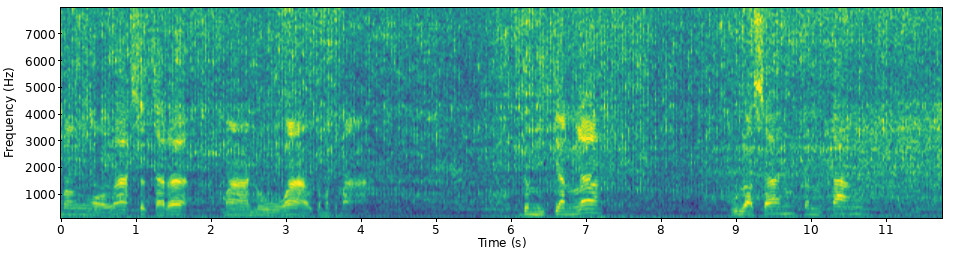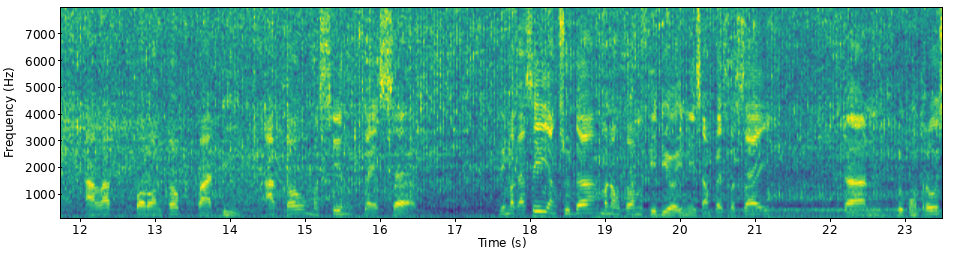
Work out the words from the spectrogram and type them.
mengolah secara manual teman-teman. Demikianlah ulasan tentang alat perontok padi atau mesin laser Terima kasih yang sudah menonton video ini sampai selesai dan dukung terus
